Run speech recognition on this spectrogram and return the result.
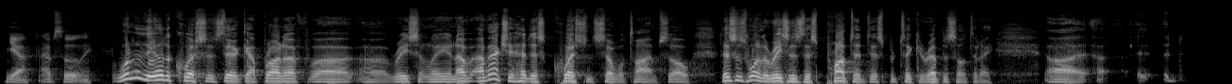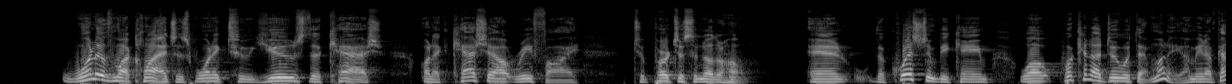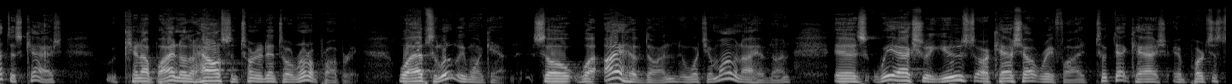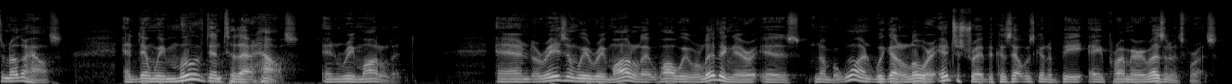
Yeah, absolutely. One of the other questions that got brought up uh, uh, recently, and I've, I've actually had this question several times, so this is one of the reasons this prompted this particular episode today. Uh, one of my clients is wanting to use the cash on a cash out refi to purchase another home. And the question became, well, what can I do with that money? I mean, I've got this cash. Can I buy another house and turn it into a rental property? Well, absolutely one can. So, what I have done, and what your mom and I have done, is we actually used our cash out refi, took that cash and purchased another house, and then we moved into that house and remodeled it. And the reason we remodeled it while we were living there is number one, we got a lower interest rate because that was going to be a primary residence for us.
